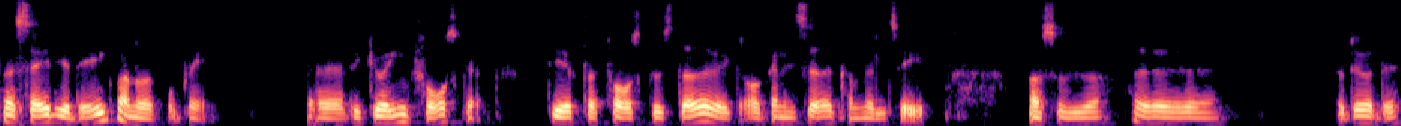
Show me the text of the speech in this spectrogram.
der sagde de, at det ikke var noget problem. Øh, det gjorde ingen forskel. De efterforskede stadigvæk organiseret kriminalitet og så videre. Øh, så det var det.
